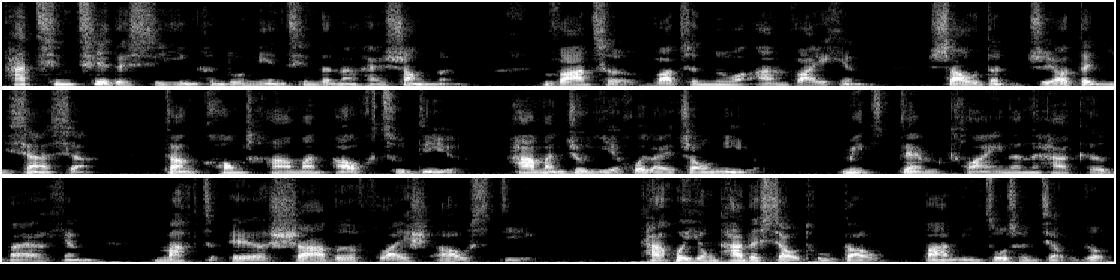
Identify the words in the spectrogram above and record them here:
他亲切的吸引很多年轻的男孩上门。Warte, warte nur ein weichen 稍等，只要等一下下。Dann kommt Hamann auch zu dir. 哈曼就也会来找你了。Mit dem kleinen Hackebeilchen macht er scharfe Fleisch aus dir。他会用他的小屠刀把你做成绞肉。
